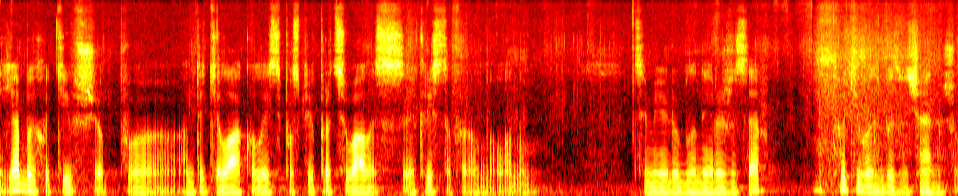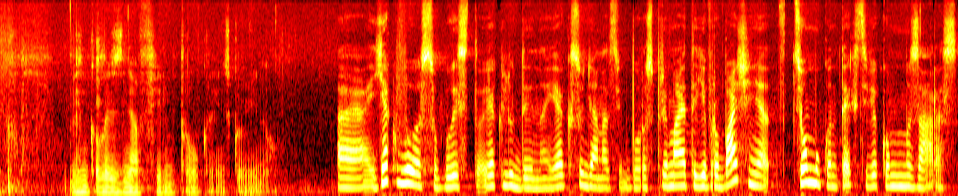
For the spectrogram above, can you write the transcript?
я би хотів, щоб е, антитіла колись поспівпрацювали з Крістофером Ноланом. Це мій улюблений режисер. Хотілося б, звичайно, щоб він колись зняв фільм про українську війну. Е, Як ви особисто, як людина, як суддя нацвідбору сприймаєте Євробачення в цьому контексті, в якому ми зараз?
